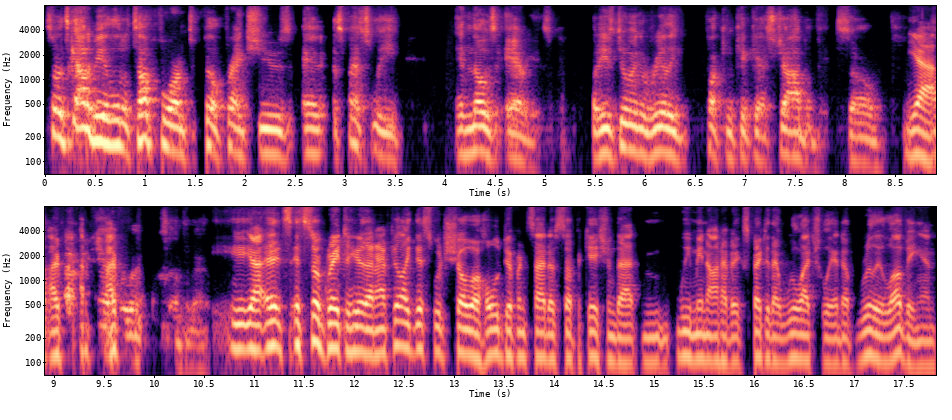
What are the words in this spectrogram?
So it's got to be a little tough for him to fill Frank's shoes, and especially in those areas. But he's doing a really fucking kick-ass job of it. So yeah. I, I'm I, I, careful when it comes down to that. yeah, it's it's so great to hear that. And I feel like this would show a whole different side of suffocation that we may not have expected that we'll actually end up really loving. And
